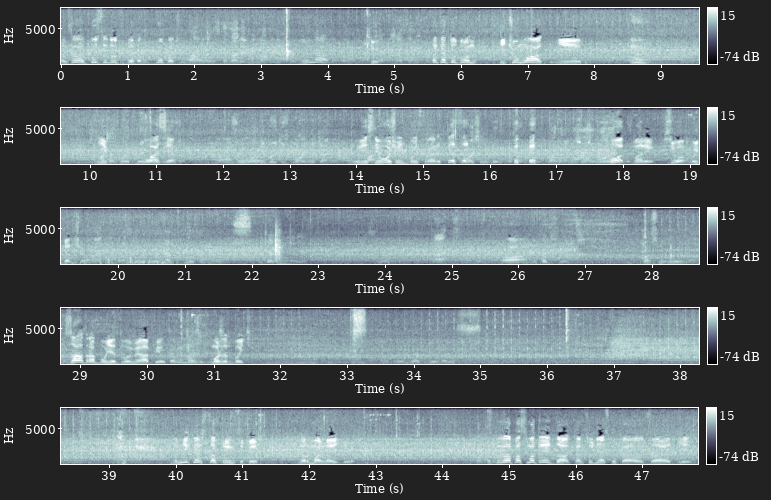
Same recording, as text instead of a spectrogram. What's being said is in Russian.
Так что пусть идут к этому, к Копачу. А мы не сказали имена, мы не сказали. Не надо. Тю. Сейчас они... Так а тут вон и Чумак, и... И сейчас Вася. резать. Шубу он не будет успевать вытягивать. Ну если очень быстро резать. Очень быстро. сейчас. Вот, смотри, все, выкорчило. А, ну так все. Завтра будет двумя опилками, может, может быть. Но мне кажется, в принципе, нормально идет. Это надо посмотреть, да, к концу дня, сколько вот за день.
